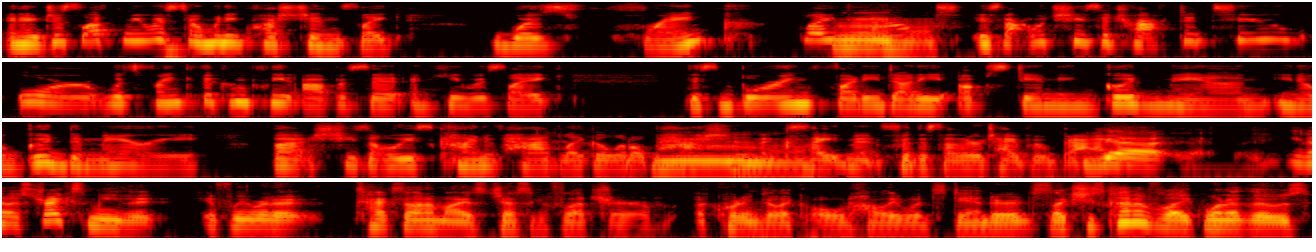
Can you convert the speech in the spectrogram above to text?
and it just left me with so many questions like was frank like Mhm. that is that what she's attracted to or was frank the complete opposite and he was like this boring fuddy-duddy upstanding good man you know good to marry but she's always kind of had like a little passion and Mm. excitement for this other type of guy Yeah, you know, it strikes me that if we were to taxonomize Jessica Fletcher according to like old Hollywood standards, like she's kind of like one of those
